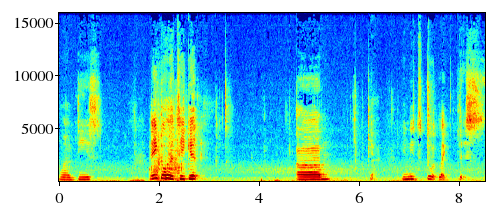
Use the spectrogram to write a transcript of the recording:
One of these. Then you go ahead take it. Um yeah. You need to do it like this.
